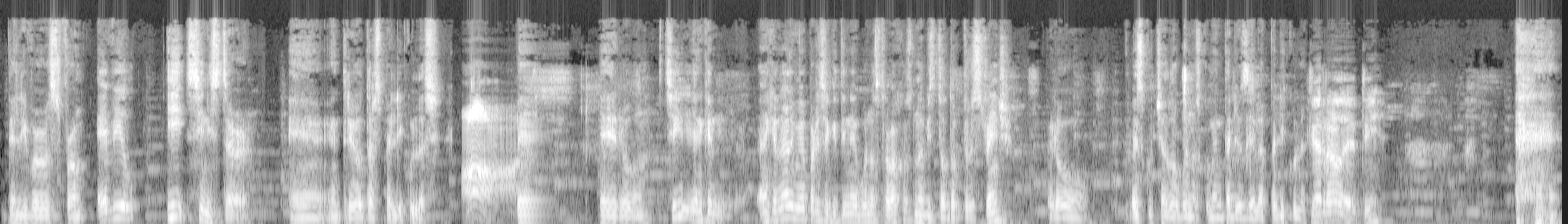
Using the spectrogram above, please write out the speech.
Deliver Us from Evil y Sinister. Eh, entre otras películas. Ah. Pero, sí, en, general a mí me parece que tiene buenos trabajos. No he visto Doctor Strange, pero he escuchado buenos comentarios de la película. Qué raro de ti.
